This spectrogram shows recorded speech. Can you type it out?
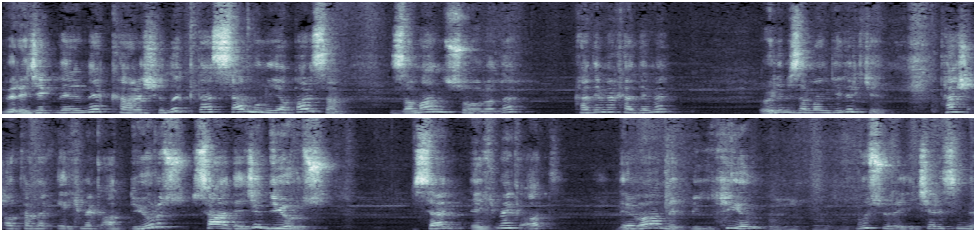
Vereceklerine karşılık da sen bunu yaparsan zaman sonra da kademe kademe öyle bir zaman gelir ki taş atana ekmek at diyoruz sadece diyoruz. Sen ekmek at devam et bir iki yıl bu süre içerisinde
